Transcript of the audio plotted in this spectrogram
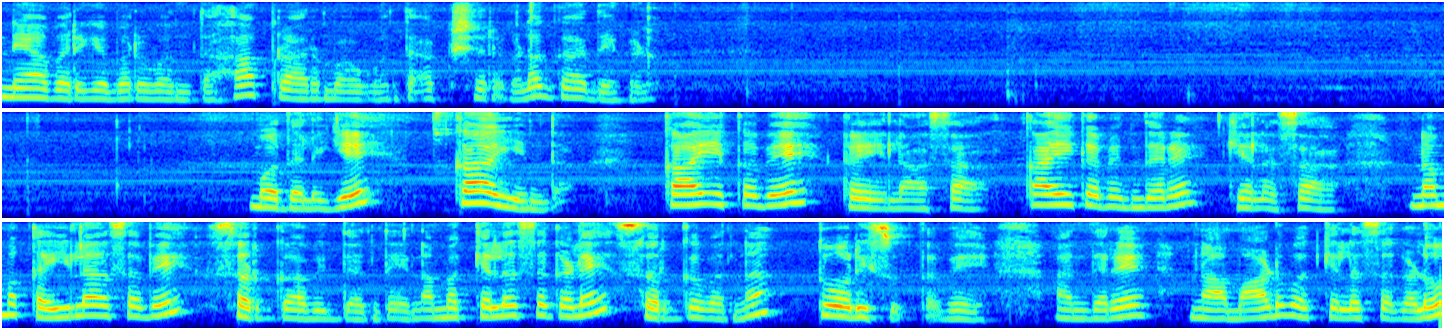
ನ್ಯಾವರೆಗೆ ಬರುವಂತಹ ಪ್ರಾರಂಭವಾಗುವಂಥ ಅಕ್ಷರಗಳ ಗಾದೆಗಳು. ಮೊದಲಿಗೆ ಕಾಯಿಂದ, ಕಾಯಕವೇ ಕೈಲಾಸ ಕಾಯಕವೆಂದರೆ ಕೆಲಸ. ನಮ್ಮ ಕೈಲಾಸವೇ ಸ್ವರ್ಗವಿದ್ದಂತೆ. ನಮ್ಮ ಕೆಲಸಗಳೇ ಸ್ವರ್ಗವನ್ನು ತೋರಿಸುತ್ತವೆ. ಅಂದರೆ ನಾವು ಮಾಡುವ ಕೆಲಸಗಳು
